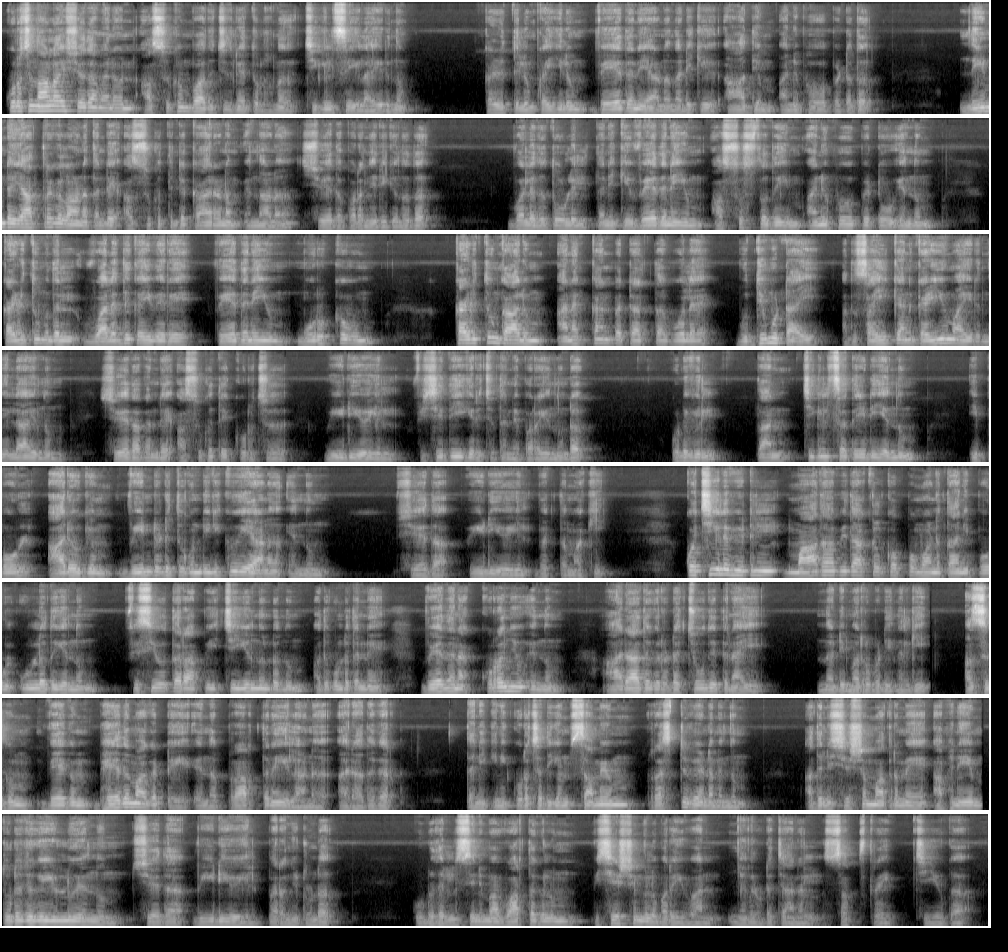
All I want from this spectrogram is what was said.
കുറച്ചു നാളായി ശ്വേതാ മേനോൻ അസുഖം ബാധിച്ചതിനെ തുടർന്ന് ചികിത്സയിലായിരുന്നു. കഴുത്തിലും കയ്യിലും വേദനയാണ് നടിക്ക് ആദ്യം അനുഭവപ്പെട്ടത്. നീണ്ട യാത്രകളാണ് തന്റെ അസുഖത്തിന്റെ കാരണം എന്നാണ് ശ്വേത പറഞ്ഞിരിക്കുന്നത്. വലതു തോളിൽ തനിക്ക് വേദനയും അസ്വസ്ഥതയും അനുഭവപ്പെട്ടു എന്നും കഴുത്തു മുതൽ വലത് കൈവരെ വേദനയും മുറുക്കവും കഴുത്തും കാലും അനക്കാൻ പറ്റാത്ത പോലെ ബുദ്ധിമുട്ടായി അത് സഹിക്കാൻ കഴിയുമായിരുന്നില്ല എന്നും ശ്വേത തന്റെ അസുഖത്തെക്കുറിച്ച് വീഡിയോയിൽ വിശദീകരിച്ച് തന്നെ പറയുന്നുണ്ട്. ഒടുവിൽ താൻ ചികിത്സ തേടിയെന്നും ഇപ്പോൾ ആരോഗ്യം വീണ്ടെടുത്തുകൊണ്ടിരിക്കുകയാണ് എന്നും ശ്വേത വീഡിയോയിൽ വ്യക്തമാക്കി. കൊച്ചിയിലെ വീട്ടിൽ മാതാപിതാക്കൾക്കൊപ്പമാണ് താൻ ഇപ്പോൾ ഉള്ളത് എന്നും ഫിസിയോതെറാപ്പി ചെയ്യുന്നുണ്ടെന്നും അതുകൊണ്ട് തന്നെ വേദന കുറഞ്ഞു എന്നും ആരാധകരുടെ ചോദ്യത്തിനായി നടി മറുപടി നൽകി. അസുഖം വേഗം ഭേദമാകട്ടെ എന്ന പ്രാർത്ഥനയിലാണ് ആരാധകർ. തനിക്കിനി കുറച്ചധികം സമയം റെസ്റ്റ് വേണമെന്നും അതിനുശേഷം മാത്രമേ അഭിനയം തുടരുകയുള്ളൂ എന്നും ശ്വേത വീഡിയോയിൽ പറഞ്ഞിട്ടുണ്ട്. കൂടുതൽ സിനിമ വാർത്തകളും വിശേഷങ്ങളും അറിയുവാൻ ഞങ്ങളുടെ ചാനൽ സബ്സ്ക്രൈബ് ചെയ്യുക.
